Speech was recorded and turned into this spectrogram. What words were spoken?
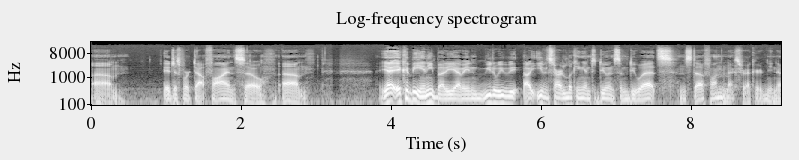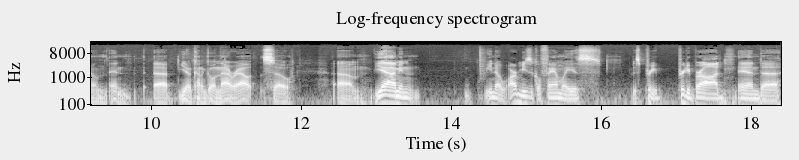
um, it just worked out fine. So um, yeah, it could be anybody. I mean, we uh, even started looking into doing some duets and stuff on the next record, you know, and uh, you know, kind of going that route. So um, yeah, I mean, you know, our musical family is is pretty pretty broad, and uh,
